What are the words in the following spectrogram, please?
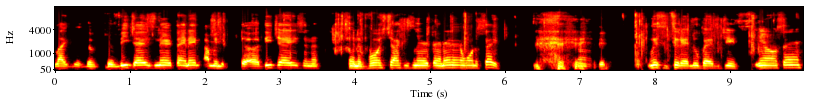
like the, the, the VJs and everything, they, I mean the, the uh, DJs and the and the voice jockeys and everything, they didn't want to say. um, listen to that new baby Jesus. You know what I'm saying?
